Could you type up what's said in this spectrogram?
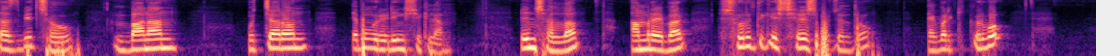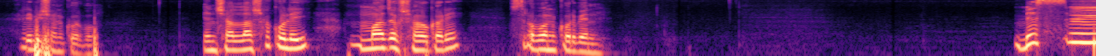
তাজবিদ সহ বানান উচ্চারণ এবং রিডিং শিখলাম ইনশাল্লাহ আমরা এবার শুরু থেকে শেষ পর্যন্ত একবার কি করব রিভিশন করব ইনশাল্লাহ সকলেই মনোযোগ সহকারে শ্রবণ করবেন بسم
